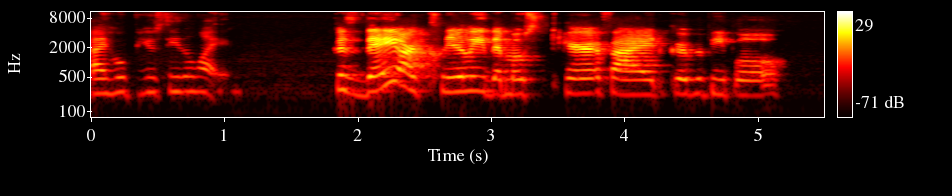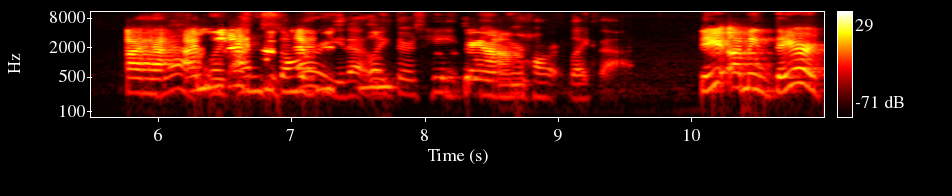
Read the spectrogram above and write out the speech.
I hope you see the light. Because they are clearly the most terrified group of people I have. Yeah, I mean, like, I'm sorry that like there's hate in your heart like that they i mean they are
